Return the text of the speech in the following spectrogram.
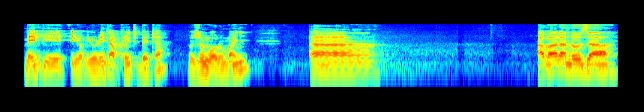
Maybe you, you'll interpret better olumanyi. Uh, abalala ndowooza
